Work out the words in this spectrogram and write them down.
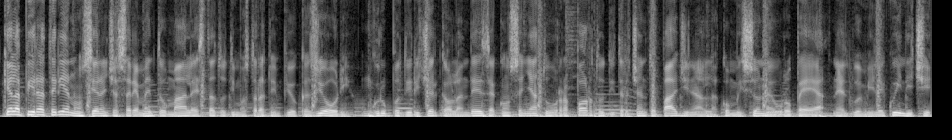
Che la pirateria non sia necessariamente un male è stato dimostrato in più occasioni. Un gruppo di ricerca olandese ha consegnato un rapporto di 300 pagine alla Commissione europea nel 2015,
